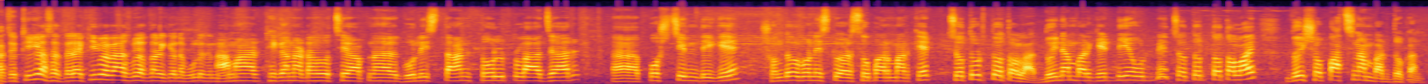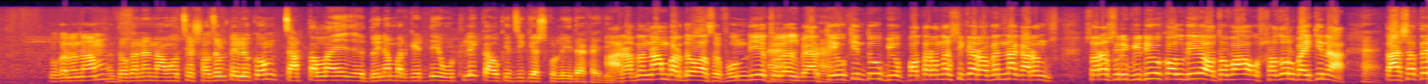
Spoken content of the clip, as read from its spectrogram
আচ্ছা ঠিক আছে তাহলে কীভাবে আসবে আপনার এখানে বলে দিন আমার ঠিকানাটা হচ্ছে আপনার গুলিস্তান টোল প্লাজার পশ্চিম দিকে সুন্দরবন স্কোয়ার সুপার মার্কেট চতুর্থ তলা, দুই নাম্বার গেট দিয়ে উঠবে, চতুর্থ তলায় দুইশো পাঁচ নাম্বার দোকান। দোকানের নাম? দোকানের নাম হচ্ছে সজল টেলিকম। চারতলায় দুই নাম্বার গেট দিয়ে উঠলে কাউকে জিজ্ঞেস করলেই দেখাই দিবে। আর আপনার নাম্বার দেওয়া আছে ফোন দিয়ে চলে আসবে। আর হ্যাঁ। কেউ কিন্তু প্রতারণার শিকার হবেন না কারণ সরাসরি ভিডিও কল দিয়ে অথবা সজল ভাই কিনা হ্যাঁ। তার সাথে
